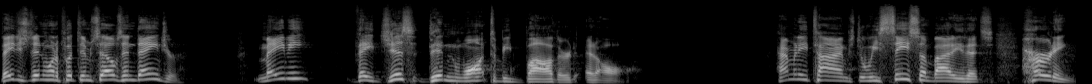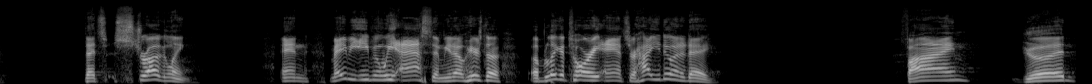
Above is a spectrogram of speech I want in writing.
they just didn't want to put themselves in danger. Maybe they just didn't want to be bothered at all. How many times do we see somebody that's hurting, that's struggling, and maybe even we ask them, you know, here's the obligatory answer. How are you doing today? Fine good.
